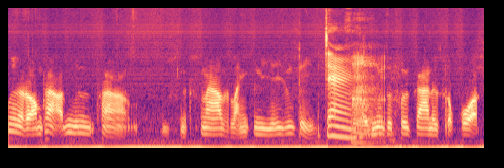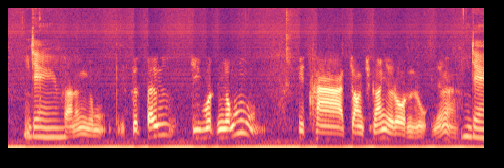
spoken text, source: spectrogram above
មានអារម្មណ៍ថាអត់មានថាស្និទ្ធស្នាលស្រឡាញ់គ្នាអីហ្នឹងទេចាហើយខ្ញុំទៅធ្វើការនៅស្រុកគាត់ចាកាលហ្នឹងខ្ញុំគិតទៅជីវិតខ្ញុំគេថាចង់ឆ្ងាញ់រត់លក់អញ្ចឹងណាចា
